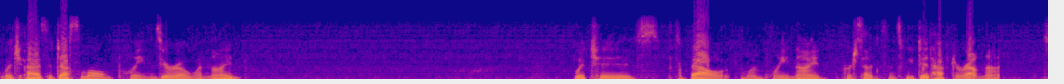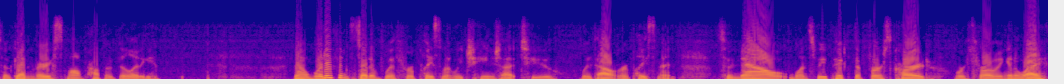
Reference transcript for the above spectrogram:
which as a decimal, 0.019, which is about 1.9% since we did have to round that. So again, very small probability. Now, what if instead of with replacement, we change that to without replacement? So now, once we pick the first card, we're throwing it away.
